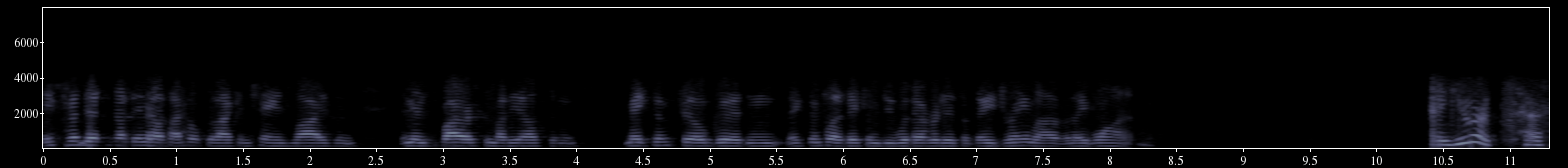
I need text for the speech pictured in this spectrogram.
if that's nothing else, I hope that I can change lives and and inspire somebody else and make them feel good and make them feel like they can do whatever it is that they dream of and they want. And you're a test,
